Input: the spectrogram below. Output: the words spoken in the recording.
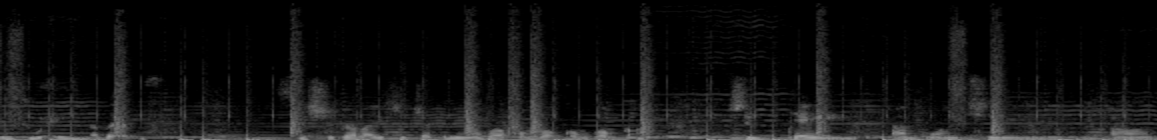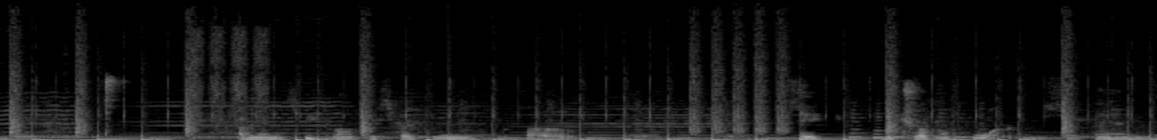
into another episode. It's your girl Aisha checking in. Welcome, welcome, welcome. Today I'm going to um, I'm going to speak from a perspective of take the troubled waters. And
